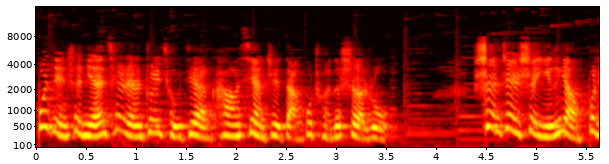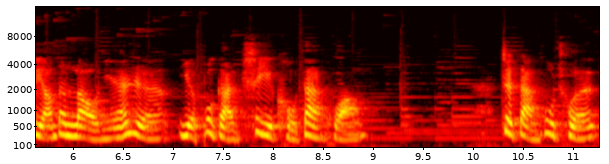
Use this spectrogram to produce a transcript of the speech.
不仅是年轻人追求健康，限制胆固醇的摄入，甚至是营养不良的老年人也不敢吃一口蛋黄。这胆固醇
